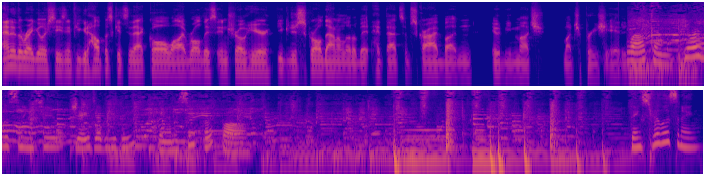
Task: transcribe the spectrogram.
end of the regular season, if you could help us get to that goal while I roll this intro here, if you could just scroll down a little bit, hit that subscribe button, it would be much, much appreciated. Welcome. You're listening to JWB Fantasy Football. Thanks for listening.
